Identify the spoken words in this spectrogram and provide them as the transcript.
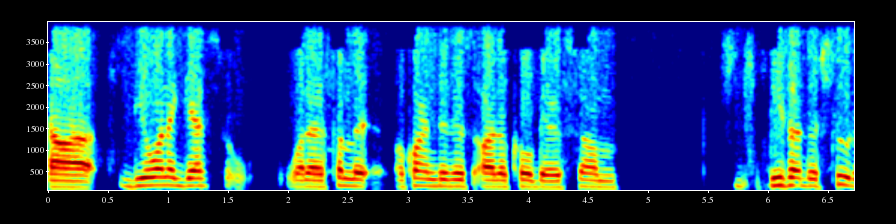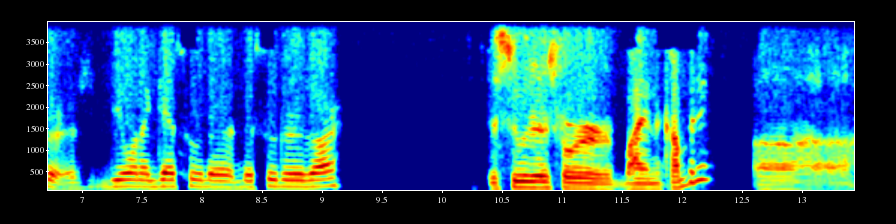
Uh, do you want to guess what are some? According to this article, there's some. These are the suitors. Do you want to guess who the the suitors are? The suitors for buying the company? Uh,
